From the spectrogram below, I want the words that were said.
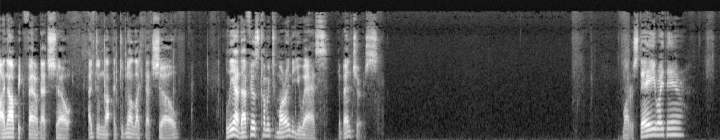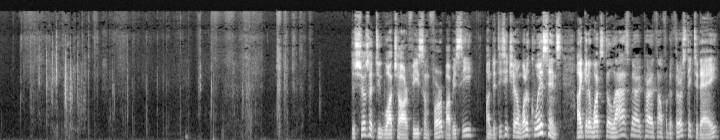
I'm not a big fan of that show. I do not, I do not like that show. Leah, that feels coming tomorrow in the U.S. Adventures. Mother's Day right there. The shows I do watch are Phineas and Ferb, obviously, on the Disney Channel. What a coincidence! I get to watch the last Mary Marathon for the Thursday today,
